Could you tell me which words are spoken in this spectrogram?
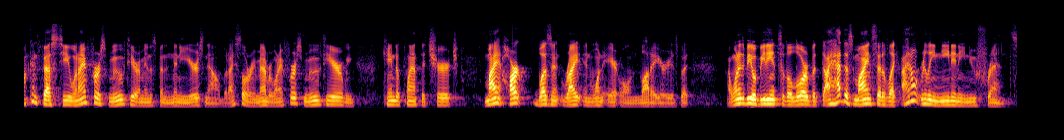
I'll confess to you, when I first moved here, I mean, has been many years now, but I still remember when I first moved here, we came to plant the church. My heart wasn't right in one area, well, in a lot of areas, but I wanted to be obedient to the Lord, but I had this mindset of like, I don't really need any new friends.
